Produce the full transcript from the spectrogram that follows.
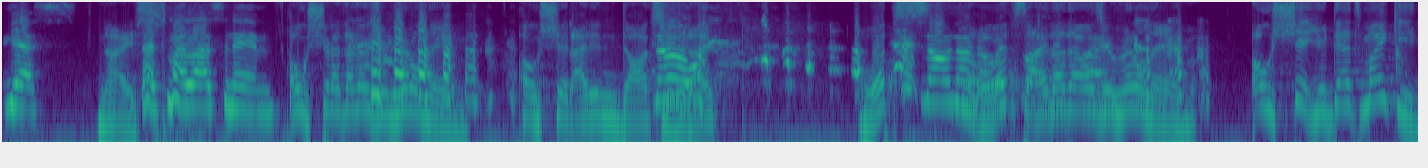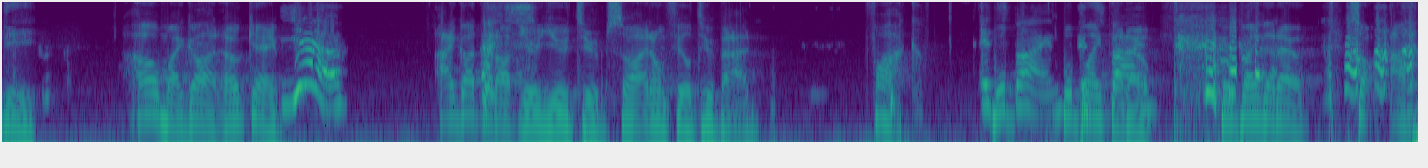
Yes, nice. that's my last name. Oh shit! I thought that was your middle name. Oh shit! I didn't dox No. you, did I? Whoops. No, no, no, Whoops! it's I thought that was your middle name. Oh shit! Your dad's Mikey D. Oh my god. Okay, Yeah, I got that off your YouTube, so I don't feel too bad. Fuck. it's We'll, fine. we'll blank it's that fine. out. We'll blank that out. So. Uh,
